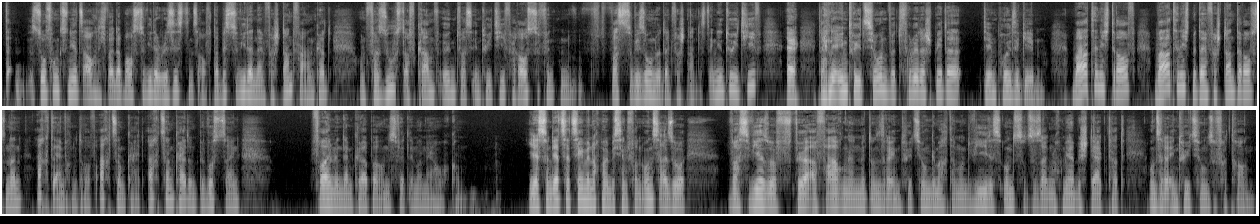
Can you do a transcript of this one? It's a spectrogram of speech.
da, so funktioniert es auch nicht, weil da baust du wieder Resistance auf. Da bist du wieder in deinem Verstand verankert und versuchst auf Krampf irgendwas intuitiv herauszufinden, was sowieso nur dein Verstand ist. Denn intuitiv, äh, deine Intuition wird früher oder später dir Impulse geben. Warte nicht drauf, warte nicht mit deinem Verstand darauf, sondern achte einfach nur drauf. Achtsamkeit, Achtsamkeit und Bewusstsein, vor allem in deinem Körper und es wird immer mehr hochkommen. Yes, und jetzt erzählen wir noch mal ein bisschen von uns, also was wir so für Erfahrungen mit unserer Intuition gemacht haben und wie das uns sozusagen noch mehr bestärkt hat, unserer Intuition zu vertrauen.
